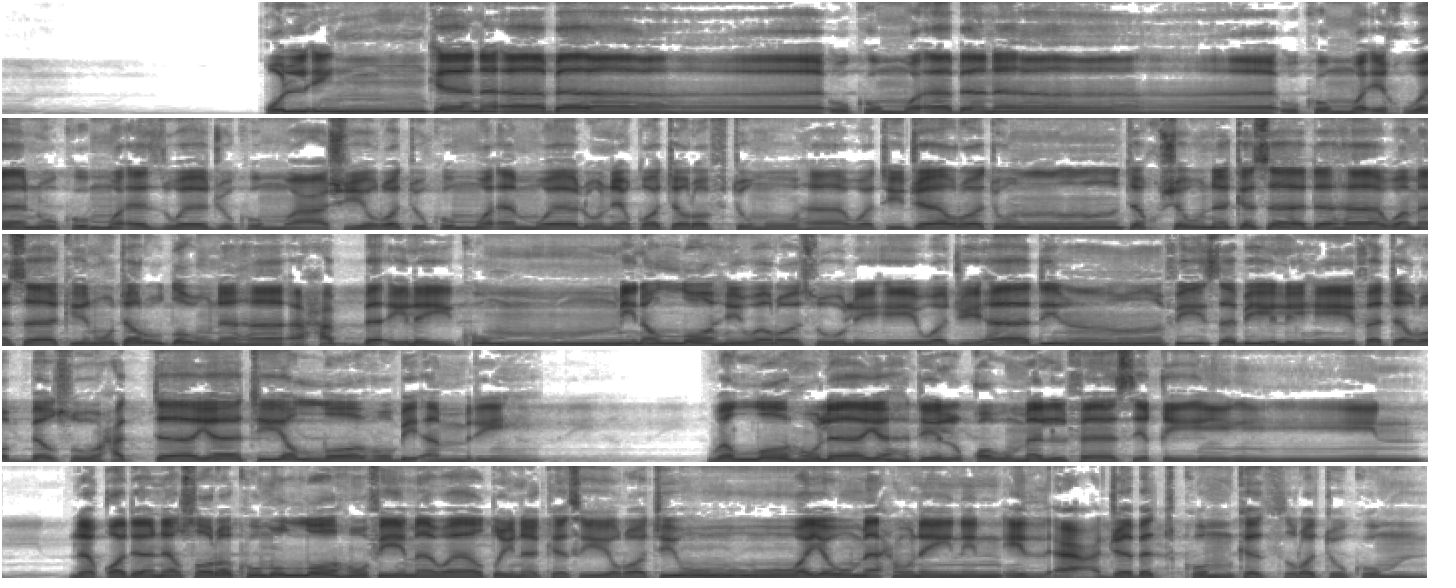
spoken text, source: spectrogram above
قل ان كان اباؤكم وابناؤكم وإخوانكم وأزواجكم وعشيرتكم وأموال اقترفتموها وتجارة تخشون كسادها ومساكن ترضونها أحب إليكم من الله ورسوله وجهاد في سبيله فتربصوا حتى ياتي الله بأمره والله لا يهدي القوم الفاسقين. لقد نصركم الله في مواطن كثيرة ويوم حنين إذ أعجبتكم كثرتكم.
